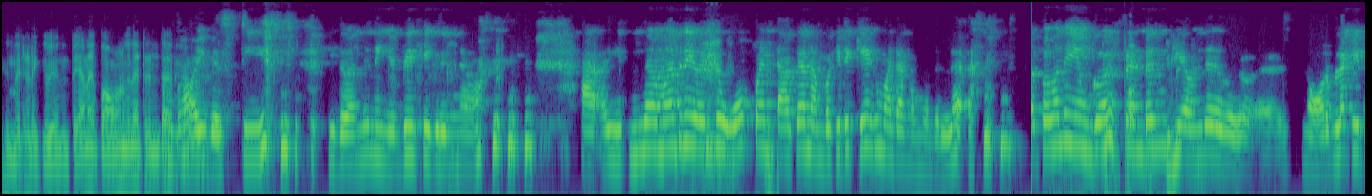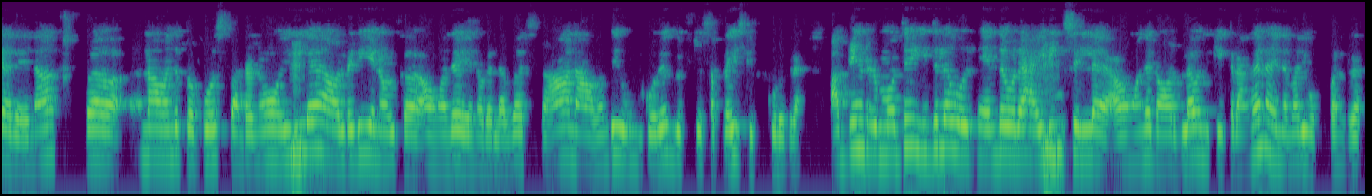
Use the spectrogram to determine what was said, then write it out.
இது மாதிரி எனக்கு வேணும்ட்டு. ஏன்னா இப்போ அவனுக்கு தான் ட்ரெண்டா பாய் பெஸ்டி. இது வந்து நீங்க எப்படி கேக்குறீங்கன்னா இந்த மாதிரி வந்து ஓப்பன் டாக்கா நம்ம கிட்ட கேட்க மாட்டாங்க முதல்ல. அப்ப வந்து என் கேர்ள் ஃப்ரெண்டுன்னு வந்து நார்மலா கேட்டாரு. ஏன்னா நான் வந்து ப்ரப்போஸ் பண்றனோ. இல்ல ஆல்ரெடி என்னோட அவங்க வந்து என்னோட லவர்ஸ் தான். நான் வந்து உங்களுக்கு ஒரு கிஃப்ட் சர்ப்ரைஸ் கிஃப்ட் கொடுக்குறேன். அப்படின்ற போது இதுல ஒரு எந்த ஒரு. ஹைடிங்ஸ் இல்ல. அவங்க வந்து நார்மலா வந்து கேக்குறாங்க. நான் இந்த மாதிரி ஒர்க் பண்றேன்.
